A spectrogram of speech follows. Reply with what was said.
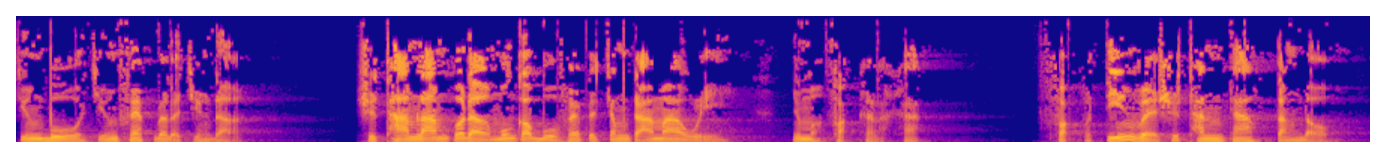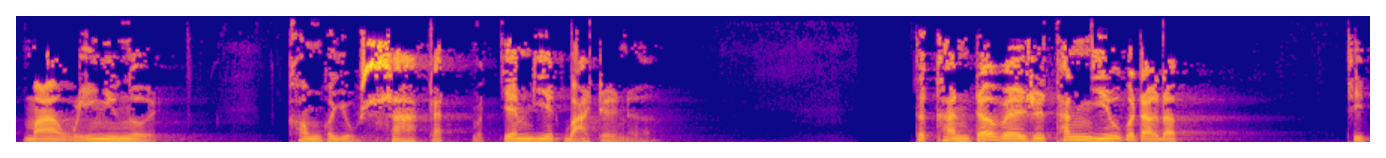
Chuyện bùa, chuyện phép đó là chuyện đời. Sự tham lam của đời muốn có bùa phép để chống trả ma quỷ. Nhưng mà Phật là khác. Phật và tiến về sự thanh cao tận độ. Ma quỷ như người. Không có dù xa cách mà chém giết bại trừ nữa. Thực hành trở về sự thanh diệu của trời đất thì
